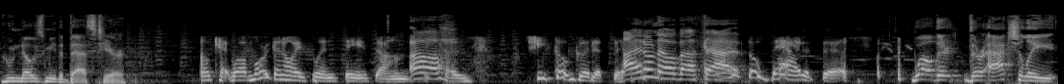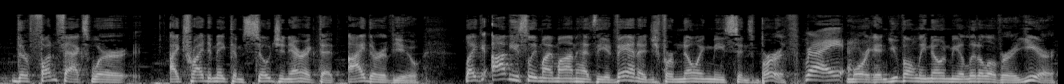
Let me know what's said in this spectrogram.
who knows me the best here. okay. Well, Morgan always wins these um, because she's so good at this. I don't know about that. I'm that. so bad at this. Well, they're they're actually they're fun facts where I tried to make them so generic that either of you, like obviously my mom has the advantage from knowing me since birth. Right. Morgan, you've only known me a little over a year,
